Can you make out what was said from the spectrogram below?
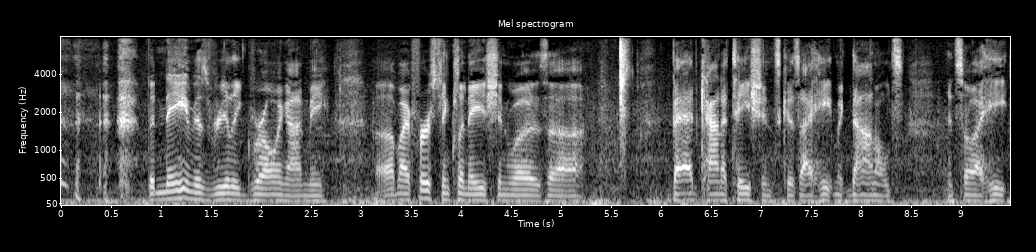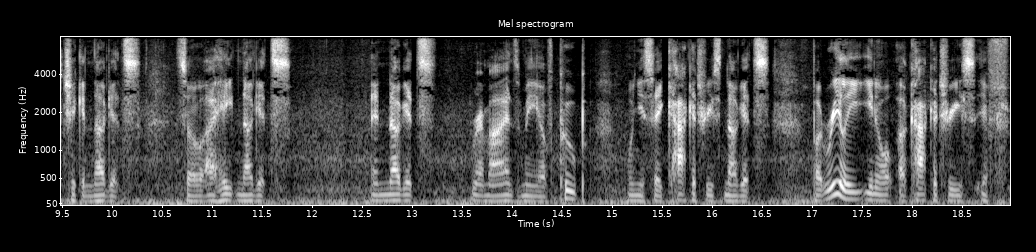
the name is really growing on me. Uh, my first inclination was uh, bad connotations because I hate McDonald's, and so I hate chicken nuggets. So I hate nuggets, and nuggets reminds me of poop when you say cockatrice nuggets. But really, you know, a cockatrice, if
